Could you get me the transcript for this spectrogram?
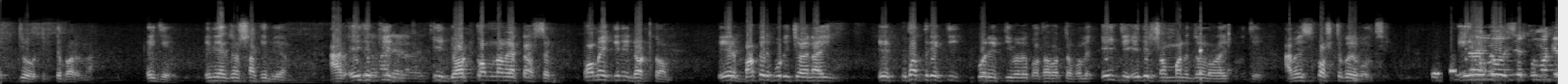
একটুও টিকতে পারে না। এই যে, ইনি একজন সাকিবিয়ান আর এই যে কি কি ডট কম নামে একটা আছে, কমে কিনি ডট কম এর বাপের পরিচয় নাই, এর কোথা থেকে কি করে কীভাবে কথাবার্তা বলে, এই যে এদের সম্মানের জন্য লড়াই করেছে, আমি স্পষ্ট করে বলছি। তোমাকে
